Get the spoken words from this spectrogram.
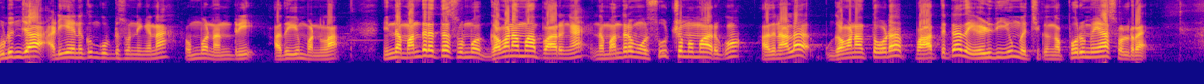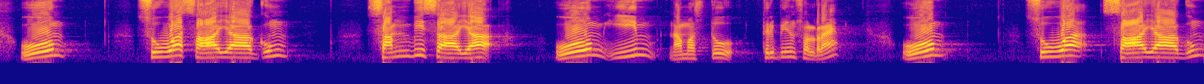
முடிஞ்சால் அடியனுக்கும் கூப்பிட்டு சொன்னீங்கன்னா ரொம்ப நன்றி அதையும் பண்ணலாம். இந்த மந்திரத்தை ரொம்ப கவனமாக பாருங்கள் இந்த மந்திரம் ஒரு சூட்சமமாக இருக்கும். அதனால் கவனத்தோடு பார்த்துட்டு அதை எழுதியும் வச்சுக்கோங்க. பொறுமையாக சொல்கிறேன் ஓம் சுவசாயாகும் சம்பிசாயா ஓம் ஈம் நமஸ்து. திருப்பியும் சொல்கிறேன் ஓம் சுவ சாயாகும்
